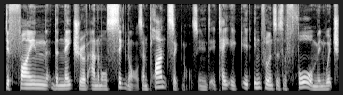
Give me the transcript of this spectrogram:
define the nature of animal signals and plant signals. It, it, it, it, influences the form in which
